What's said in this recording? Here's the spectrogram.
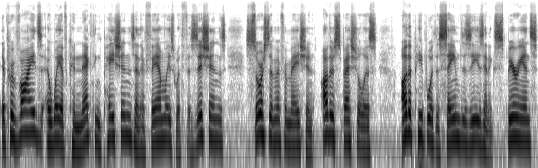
It provides a way of connecting patients and their families with physicians, sources of information, other specialists, other people with the same disease and experience,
